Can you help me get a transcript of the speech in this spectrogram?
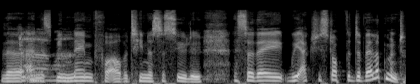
the, and it's been ah. named for Albertina Sisulu. So they, we actually stopped the development.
